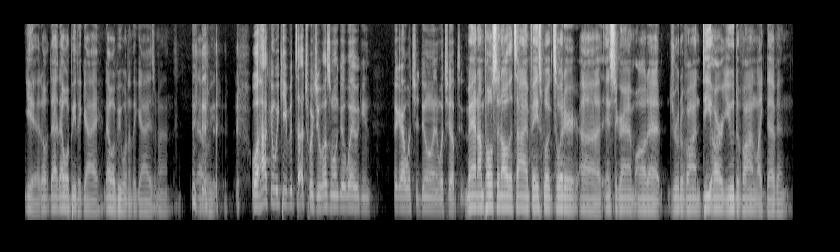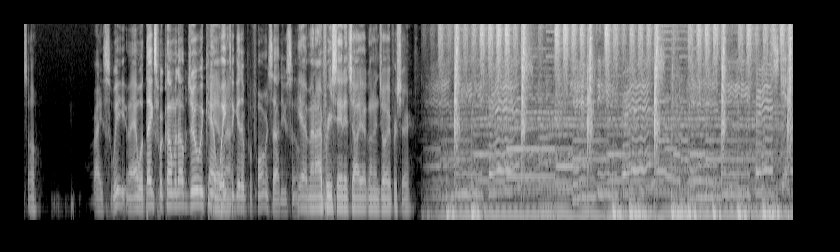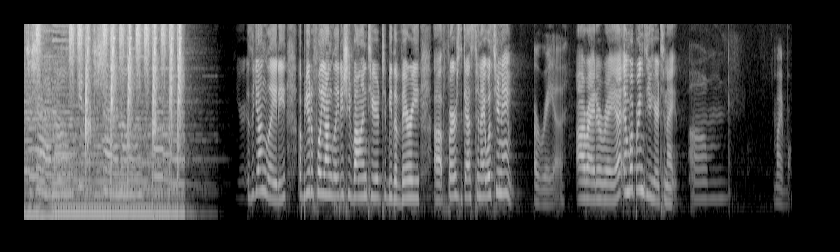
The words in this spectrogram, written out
yeah, that that would be the guy. That would be one of the guys, man. That would be. well, how can we keep in touch with you? What's one good way we can figure out what you're doing and what you're up to? Man, I'm posting all the time. Facebook, Twitter, uh, Instagram, all that. Drew Devon, D R U Devon, like Devin. So Right, sweet, man. Well, thanks for coming up, Drew. We can't Yeah, wait man. to get a performance out of you soon. yeah, man, I appreciate it, y'all. Y'all gonna enjoy it for sure. Candy fresh, candy fresh, candy fresh. Get your shine on, get your shine on. Here is a young lady, a beautiful young lady. She volunteered to be the very uh, first guest tonight. What's your name? Araya. All right, Araya. And what brings you here tonight? Um, my mom.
